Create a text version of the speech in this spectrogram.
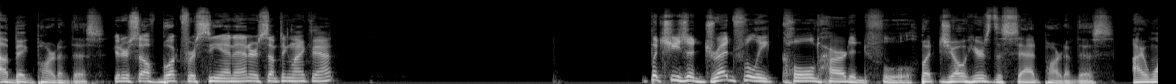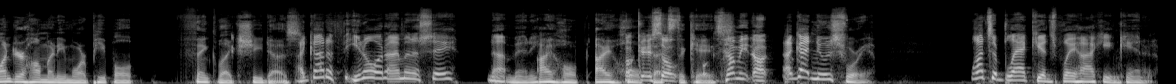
a big part of this. Get herself booked for CNN or something like that. But she's a dreadfully cold hearted fool. But Joe, here's the sad part of this. I wonder how many more people think like she does. I gotta, th- you know what I'm gonna say? Not many. I hope. I hope Okay, that's so the case. tell me, uh, I got news for you. Lots of black kids play hockey in Canada.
